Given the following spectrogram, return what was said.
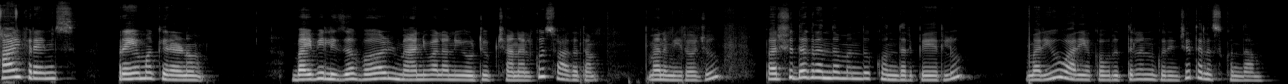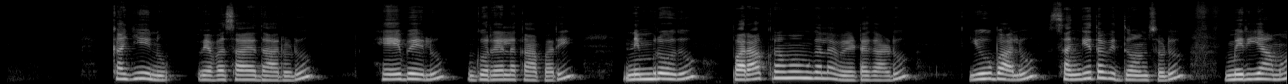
హాయ్ ఫ్రెండ్స్ ప్రేమ కిరణం Bible is a world manual అనే యూట్యూబ్ ఛానల్కు స్వాగతం మనం ఈరోజు పరిశుద్ధ గ్రంథమందు కొందరి పేర్లు మరియు వారి యొక్క వృత్తులను గురించి తెలుసుకుందాం కయ్యేను వ్యవసాయదారుడు హేబేలు గొర్రెల కాపరి నిమ్రోదు పరాక్రమం గల వేటగాడు యూబాలు సంగీత విద్వాంసుడు మిరియాము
